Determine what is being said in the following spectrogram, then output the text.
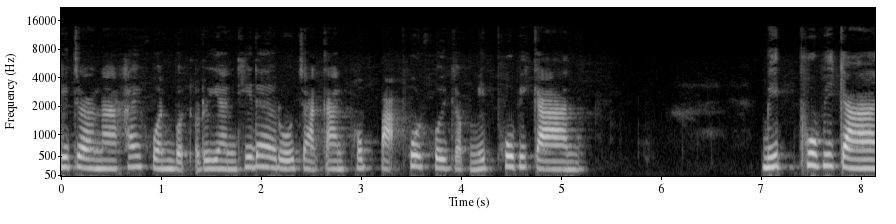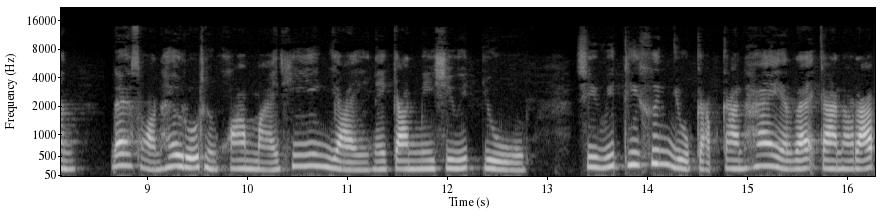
พิจารณาไข้ควรบทเรียนที่ได้รู้จากการพบปะพูดคุยกับมิตรผู้พิการ มิตรผู้พิการได้สอนให้รู้ถึงความหมายที่ยิ่งใหญ่ในการมีชีวิตอยู่ ชีวิตที่ขึ้นอยู่กับการให้และการรับ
